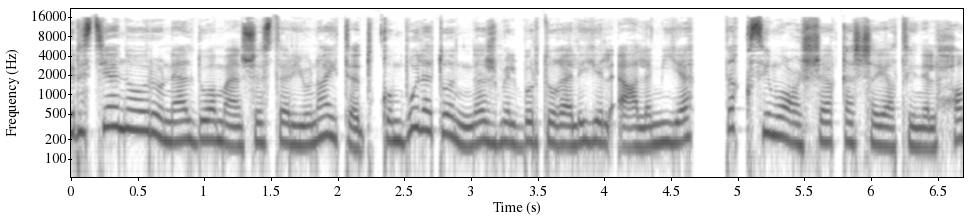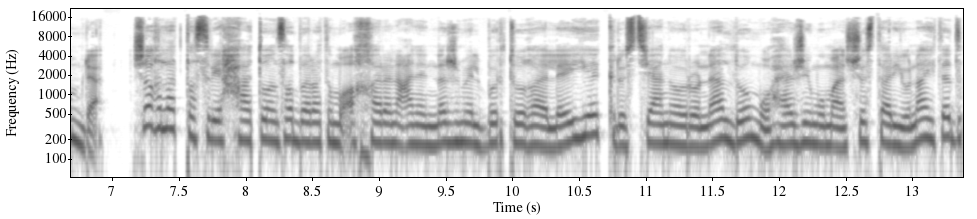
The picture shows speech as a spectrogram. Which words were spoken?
كريستيانو رونالدو ومانشستر يونايتد قنبلة النجم البرتغالي الإعلامية تقسم عشاق الشياطين الحمر شغلت تصريحات صدرت مؤخرا عن النجم البرتغالي كريستيانو رونالدو مهاجم مانشستر يونايتد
